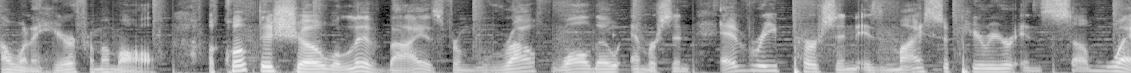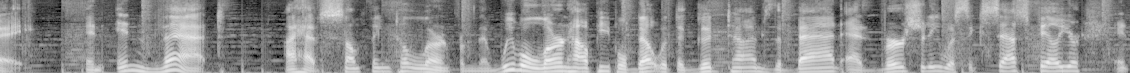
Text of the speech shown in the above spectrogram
I want to hear from them all. A quote this show will live by is from Ralph Waldo Emerson Every person is my superior in some way, and in that, I have something to learn from them. We will learn how people dealt with the good times, the bad, adversity, with success, failure, and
